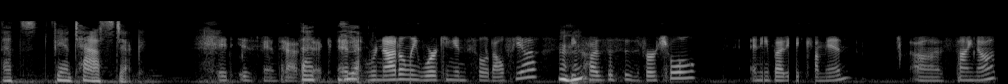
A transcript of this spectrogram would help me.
that's fantastic. It is fantastic. and yeah. we're not only working in Philadelphia Mhm. because this is virtual, anybody can come in, uh, sign up,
